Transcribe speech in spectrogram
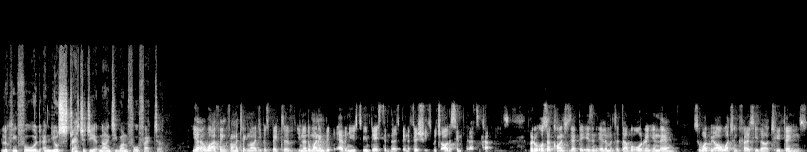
looking forward and your strategy at Ninety One Four Factor? Yeah, well, I think from a technology perspective, you know, the one avenue is to be invested in those beneficiaries, which are the semiconductor companies. But we're also conscious that there is an element of double ordering in there. So what we are watching closely, there are two things.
